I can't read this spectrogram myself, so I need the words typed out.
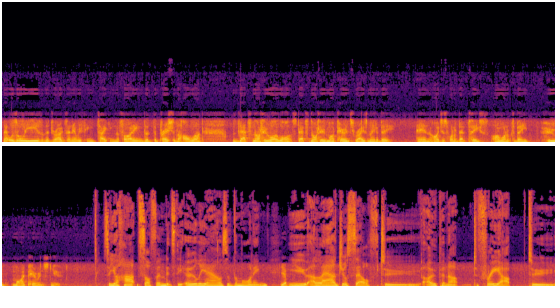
That was all the years of the drugs and everything, taking the fighting, the, the pressure, the whole lot. That's not who I was. That's not who my parents raised me to be. And I just wanted that peace. I wanted to be who my parents knew. So your heart softened. It's the early hours of the morning. Yep. You allowed yourself to open up, to free up, to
